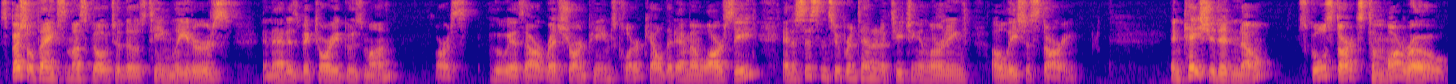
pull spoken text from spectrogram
Special thanks must go to those team leaders, and that is Victoria Guzman, who is our Registrar and PEIMS clerk held at MMLRC, and Assistant Superintendent of Teaching and Learning, Alicia Starry. In case you didn't know, school starts tomorrow,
